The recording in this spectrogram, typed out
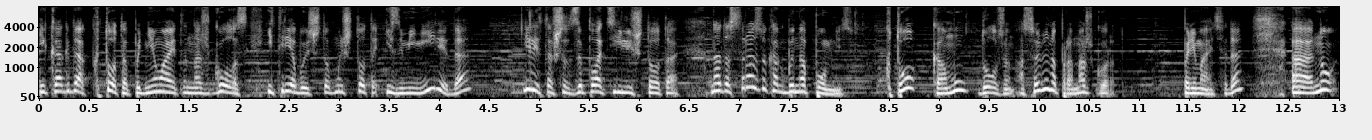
И когда кто-то поднимает наш голос и требует, чтобы мы что-то изменили, да? Или то, что заплатили что-то, надо сразу как бы напомнить, кто кому должен, особенно про наш город. Понимаете, да? А, ну,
